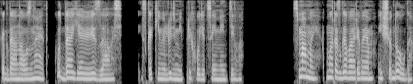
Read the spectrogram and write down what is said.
когда она узнает, куда я ввязалась и с какими людьми приходится иметь дело. С мамой мы разговариваем еще долго.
